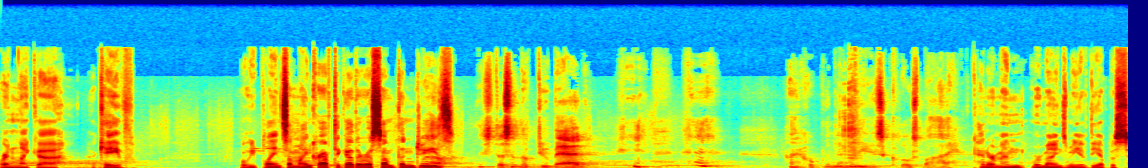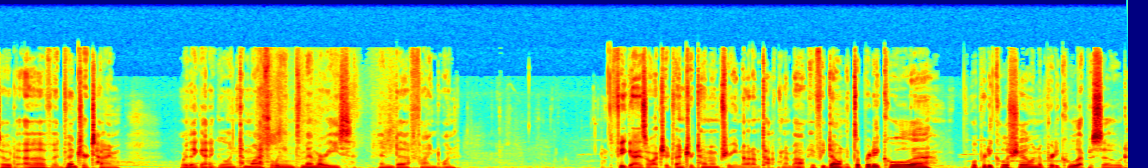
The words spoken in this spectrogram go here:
We're in like a, a cave. Were we playing some Minecraft together or something? Jeez. Well, this doesn't look too bad. I hope the memory is close by. Kind of rem- reminds me of the episode of Adventure Time where they got to go into Marceline's memories and uh, find one. If you guys watch Adventure Time, I'm sure you know what I'm talking about. If you don't, it's a pretty cool, uh, well, pretty cool show and a pretty cool episode.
